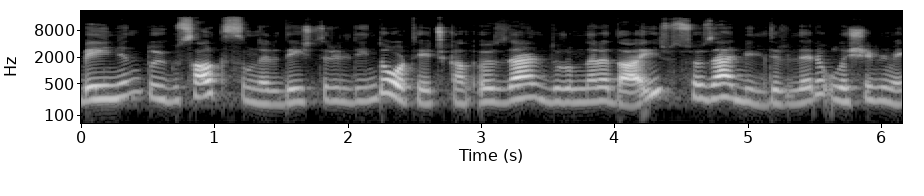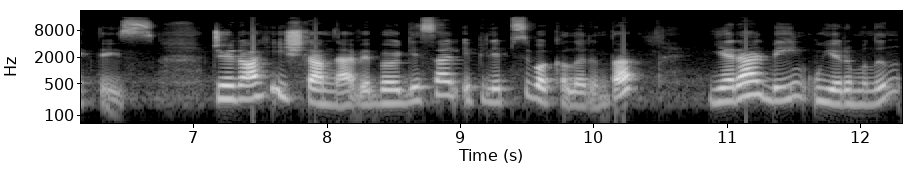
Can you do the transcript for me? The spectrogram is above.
beynin duygusal kısımları değiştirildiğinde ortaya çıkan özel durumlara dair sözel bildirilere ulaşabilmekteyiz. Cerrahi işlemler ve bölgesel epilepsi vakalarında yerel beyin uyarımının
